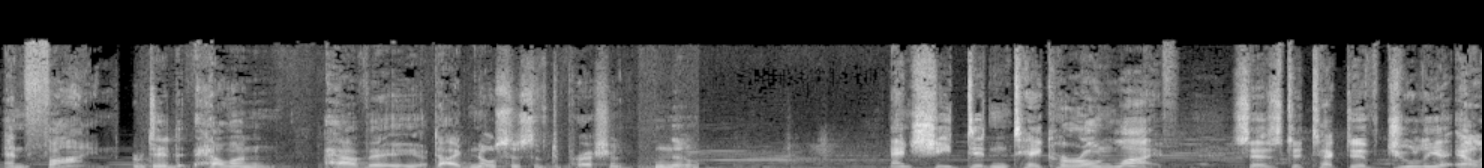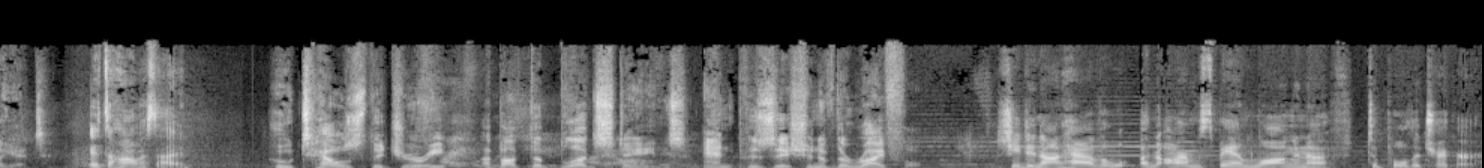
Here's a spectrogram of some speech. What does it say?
and fine. Did Helen have a diagnosis of depression? No. And she didn't take her own life, says Detective Julia Elliott, It's a homicide. who tells the jury about the bloodstains and position of the rifle. She did not have a, an arm span long enough to pull the trigger.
